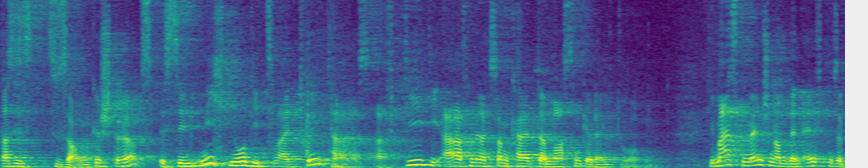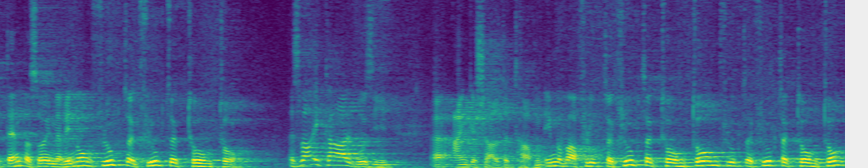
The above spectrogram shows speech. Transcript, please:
das ist zusammengestürzt. Es sind nicht nur die zwei Twin Towers, auf die die Aufmerksamkeit der Massen gelenkt wurden. Die meisten Menschen haben den 11. September so in Erinnerung, Flugzeug, Flugzeug, Turm, Turm. Es war egal, wo sie äh, eingeschaltet haben. Immer war Flugzeug, Flugzeug, Turm, Turm, Flugzeug, Flugzeug, Turm, Turm.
